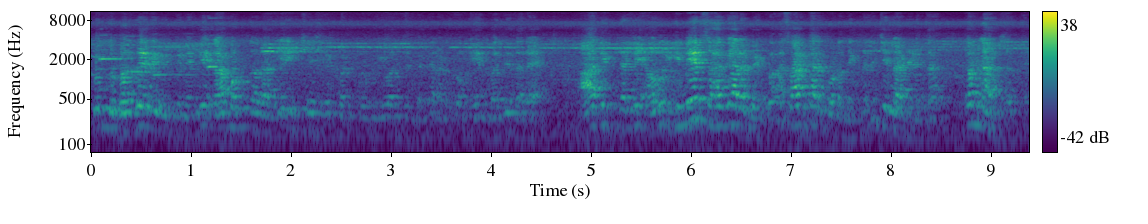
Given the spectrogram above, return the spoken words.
ಕುಂದು ಬರದೇ ಇರೋ ರೀತಿಯಲ್ಲಿ ರಾಮಪ್ಪನವರಾಗಲಿ ವಿಶೇಷ ಪಟ್ಟು ಇವತ್ತಿನ ತನಕ ನಡ್ಕೊಂಡು ಏನು ಬಂದಿದ್ದಾರೆ ಆ ದಿಕ್ಕಿನಲ್ಲಿ ಅವ್ರಿಗೆ ಇನ್ನೇನು ಸಹಕಾರ ಬೇಕು ಆ ಸಹಕಾರ ಕೊಡೋ ದಿಕ್ಕಿನಲ್ಲಿ ಜಿಲ್ಲಾಡಳಿತ ಗಮನ ಹರಿಸುತ್ತೆ.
